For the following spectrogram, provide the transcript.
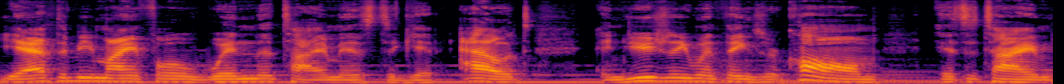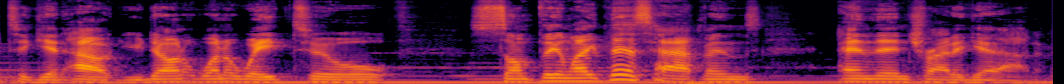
you have to be mindful when the time is to get out. And usually, when things are calm, it's the time to get out. You don't want to wait till something like this happens and then try to get out of it.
